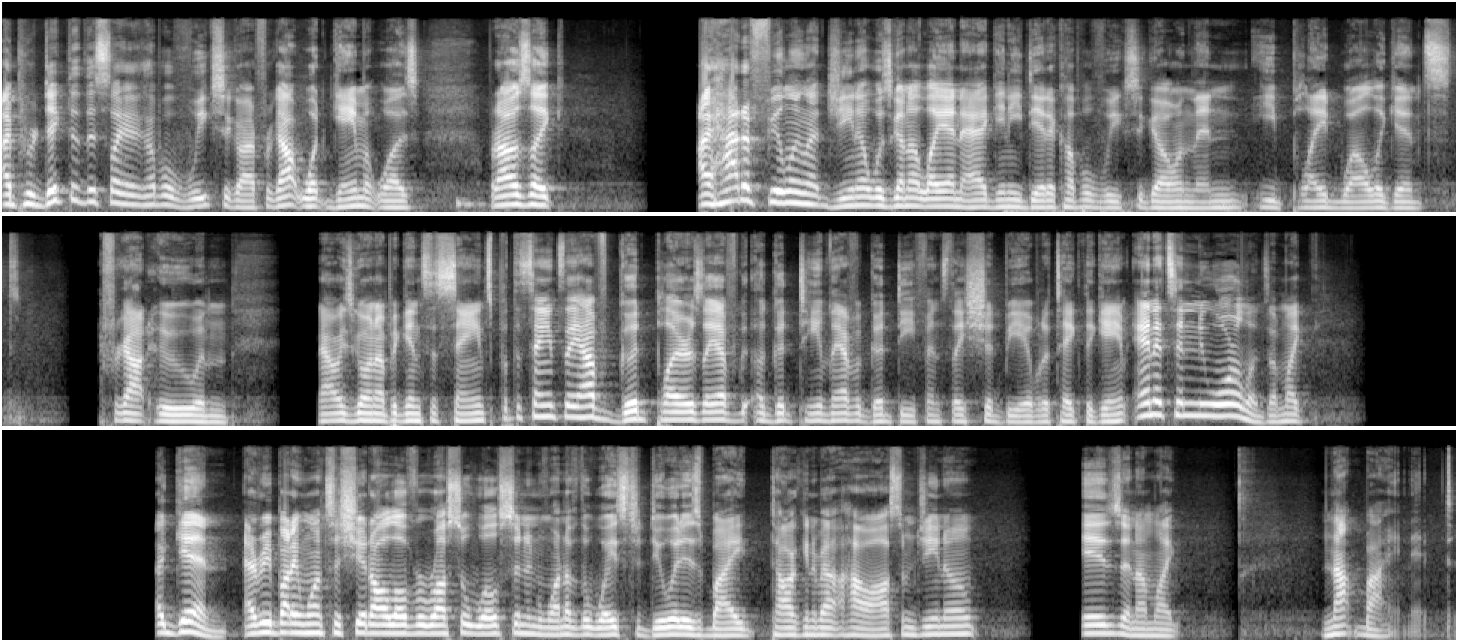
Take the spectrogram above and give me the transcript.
I predicted this like a couple of weeks ago. I forgot what game it was, but I was like, I had a feeling that Geno was gonna lay an egg, and he did a couple of weeks ago, and then he played well against I forgot who, and now he's going up against the Saints. But the Saints, they have good players, they have a good team, they have a good defense. They should be able to take the game, and it's in New Orleans. I'm like, again, everybody wants to shit all over Russell Wilson, and one of the ways to do it is by talking about how awesome Geno is, and I'm like, not buying it.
